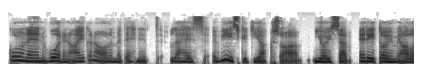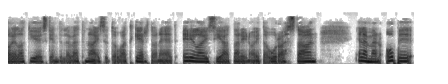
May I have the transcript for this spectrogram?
kuluneen vuoden aikana olemme tehneet lähes 50 jaksoa, joissa eri toimialoilla työskentelevät naiset ovat kertoneet erilaisia tarinoita urastaan, elämän op-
